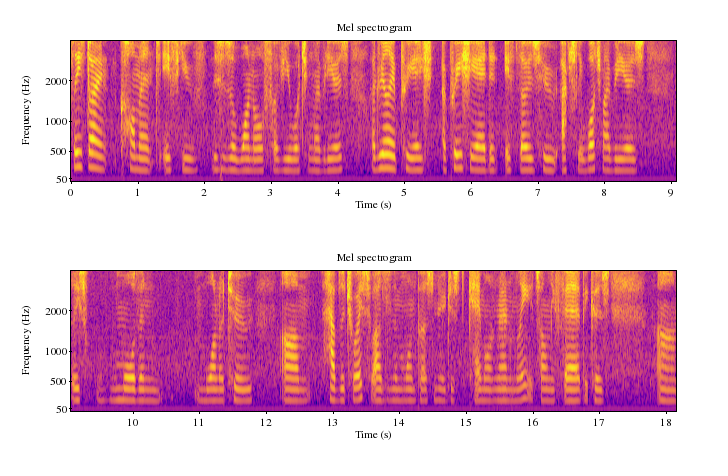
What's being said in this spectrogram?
please don't comment if you've this is a one-off of you watching my videos. I'd really appreciate appreciate it if those who actually watch my videos, at least more than one or two, um, have the choice rather than one person who just came on randomly. It's only fair because um,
